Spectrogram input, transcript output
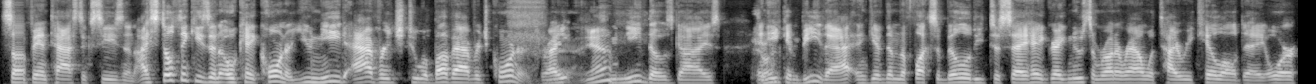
some fantastic season. I still think he's an okay corner. You need average to above average corners, right? Yeah. You need those guys, and he can be that and give them the flexibility to say, "Hey, Greg Newsome, run around with Tyreek Hill all day, or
